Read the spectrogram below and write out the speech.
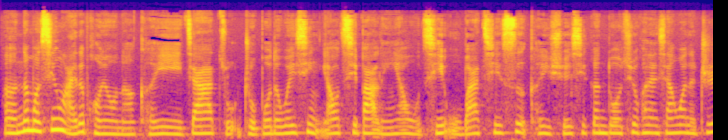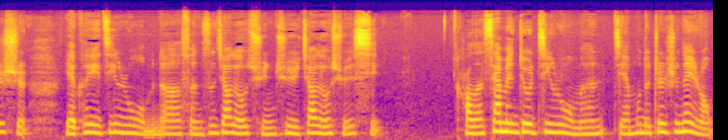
嗯，那么新来的朋友呢，可以加主主播的微信幺七八零幺五七五八七四，可以学习更多区块链相关的知识，也可以进入我们的粉丝交流群去交流学习。好了，下面就进入我们节目的正式内容。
